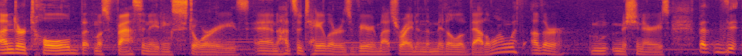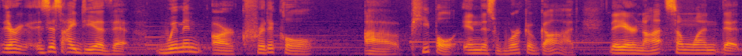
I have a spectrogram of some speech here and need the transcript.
undertold but most fascinating stories. And Hudson Taylor is very much right in the middle of that, along with other missionaries. But th- there is this idea that women are critical uh, people in this work of God. They are not someone that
